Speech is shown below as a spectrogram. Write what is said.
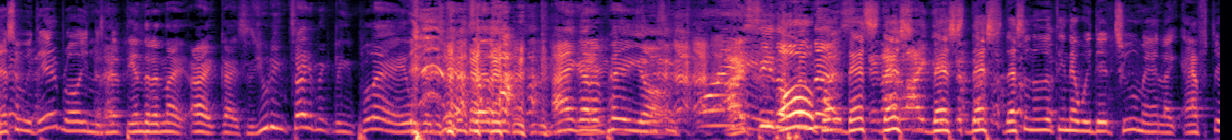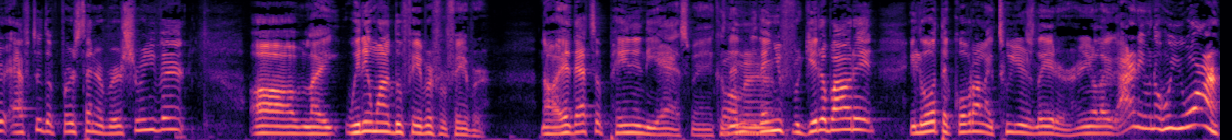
that's what we did, bro. You know, At the end of the night, all right, guys, since you didn't technically play, it was a jam session. I ain't gotta pay y'all. I see the oh, finesse, but that's that's like it. that's that's that's another thing that we did too, man. Like after after the first anniversary event, um, like we didn't want to do favor for favor. No, eh, that's a pain in the ass, man. Because Oh, then man. then you forget about it, y luego te cobran like two years later, and you're like, I don't even know who you are.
